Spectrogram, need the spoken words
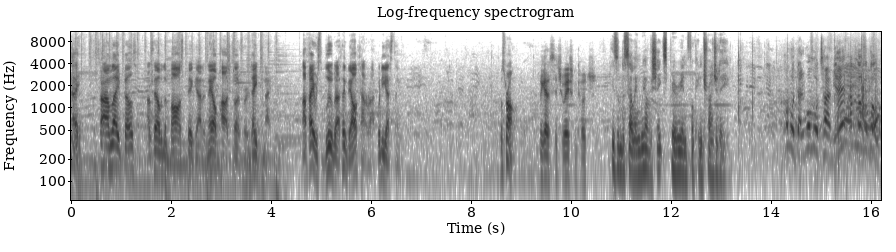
Hey, sorry I'm late, fellas. I was helping the boss pick out a nail polish color for a date tonight. My favorite's the blue, but I think they all kind of rock. What do you guys think? What's wrong? We got a situation, coach. He's underselling. We have a Shakespearean fucking tragedy. Come on, Daddy, one more time, yeah? Have another go.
